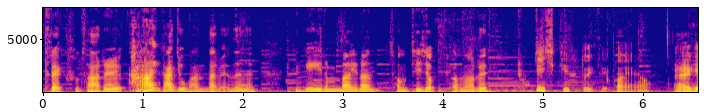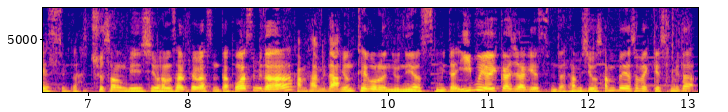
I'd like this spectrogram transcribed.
트랙 수사를 강하게 가지고 간다면은 그게 이른바 이런 정치적 변화를 촉진시킬 수도 있을 거예요. 알겠습니다. 추석 민심 한번 살펴봤습니다. 고맙습니다. 감사합니다. 윤태곤은 윤이었습니다. 2부 여기까지 하겠습니다. 잠시 후 3부에서 뵙겠습니다.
